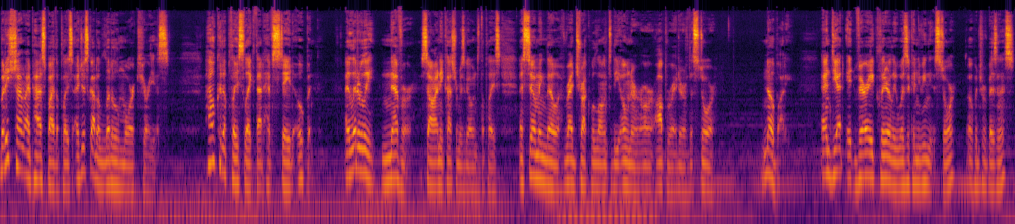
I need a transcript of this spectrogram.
But each time I passed by the place, I just got a little more curious. How could a place like that have stayed open? I literally never saw any customers go into the place, assuming the red truck belonged to the owner or operator of the store. Nobody. And yet it very clearly was a convenience store, open for business.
